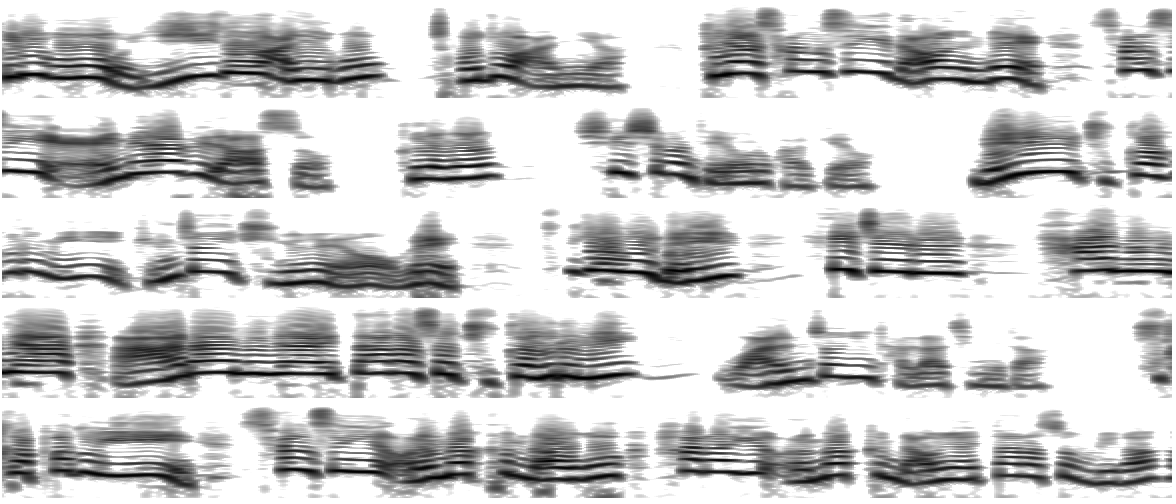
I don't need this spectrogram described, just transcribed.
그리고 이도 아니고 저도 아니야 그냥 상승이 나왔는데 상승이 애매하게 나왔어 그러면 실시간 대응으로 갈게요 내일 주가 흐름이 굉장히 중요해요. 왜? 투경을 내일 해제를 하느냐, 안 하느냐에 따라서 주가 흐름이 완전히 달라집니다. 주가 파동이 상승이 얼마큼 나오고 하락이 얼마큼 나오냐에 따라서 우리가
